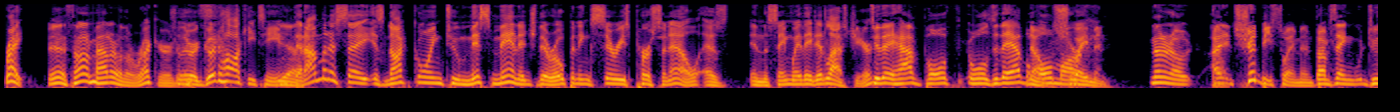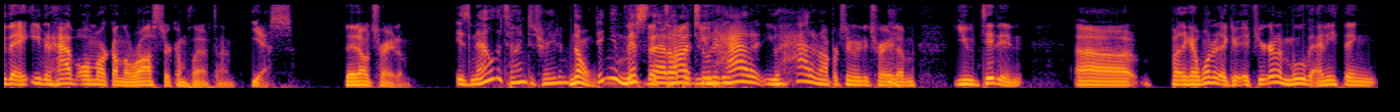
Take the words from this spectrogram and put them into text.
right. Yeah, it's not a matter of the record. So they're a good hockey team Yeah. that I'm going to say is not going to mismanage their opening series personnel as in the same way they did last year. Do they have both? Well, do they have no, Ullmark? Swayman No, no, no. I, it should be Swayman, but I'm saying, do they even have Ullmark on the roster come playoff time? Yes. They don't trade him. Is now the time to trade him? No, Didn't you miss The- the that time- opportunity? You had it. You had an opportunity to trade him. You didn't. Uh, but like, I wonder, like, if you're going to move anything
